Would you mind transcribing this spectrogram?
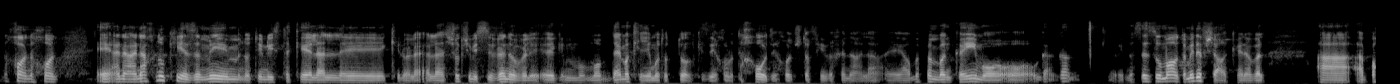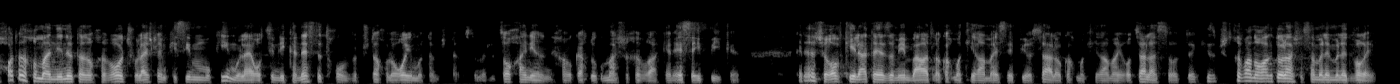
נכון, נכון. אה, אנחנו כיזמים נוטים להסתכל על, אה, כאילו, על השוק שמסביבנו ודי מכירים אותו טוב, כי זה יכול להיות תחרות, זה יכול להיות שותפים וכן הלאה. אה, הרבה פעמים בנקאים, או, או גם, גם, כאילו, אם נעשה זום אאוט, תמיד אפשר, כן, אבל הפחות אנחנו מעניינים אותנו חברות שאולי יש להם כיסים עמוקים, אולי רוצים להיכנס לתחום, ופשוט אנחנו לא רואים אותם. זאת אומרת, לצורך העניין, אני לוקח דוגמה של חברה, כן, SAP, כן. כנראה שרוב קהילת היזמים בארץ לא כל כך מכירה מה SAP עושה, לא כל כך מכירה מה היא רוצה לעשות, כי זו פשוט חברה נורא גדולה ששמה מלא מלא דברים.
